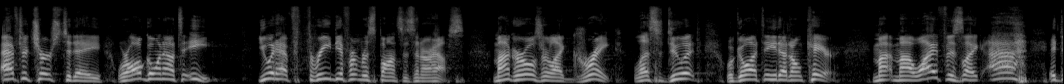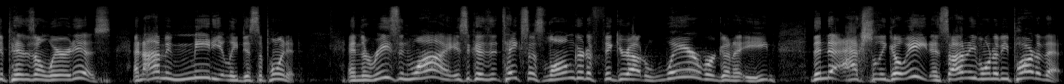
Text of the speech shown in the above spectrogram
after church today, we're all going out to eat, you would have three different responses in our house. My girls are like, great, let's do it. We'll go out to eat, I don't care. My, my wife is like, ah, it depends on where it is. And I'm immediately disappointed. And the reason why is because it takes us longer to figure out where we're going to eat than to actually go eat. And so I don't even want to be part of that.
